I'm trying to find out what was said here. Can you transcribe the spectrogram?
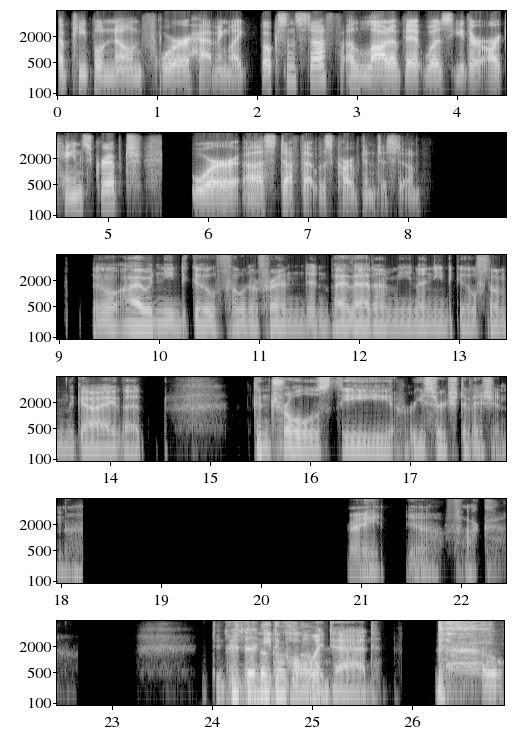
a people known for having like books and stuff. A lot of it was either arcane script or uh, stuff that was carved into stone. so? I would need to go phone a friend, and by that I mean I need to go phone the guy that controls the research division. Right? Yeah. Fuck. Did you And I need to out call my dad. Oh,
